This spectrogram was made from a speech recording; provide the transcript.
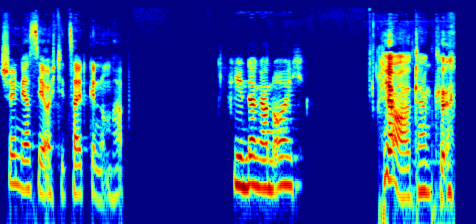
Schön, dass ihr euch die Zeit genommen habt. Vielen Dank an euch. Ja, danke.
